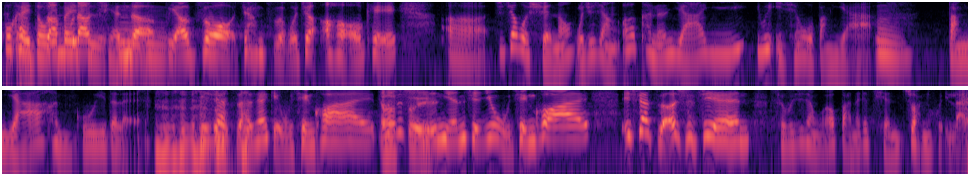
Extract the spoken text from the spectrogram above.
不可以赚不到钱的，嗯嗯不要做这样子。我就哦 OK，呃，就叫我选哦，我就想哦，可能牙医，因为以前我绑牙，嗯，绑牙很贵的嘞，一下子好像给五千块，这是十年前又五千块，一下子二十千，所以我就想我要把那个钱赚回来，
